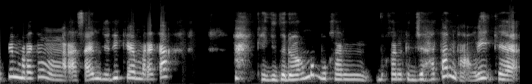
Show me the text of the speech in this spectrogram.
Mungkin mereka nggak ngerasain. Jadi kayak mereka ah kayak gitu doang mah bukan bukan kejahatan kali. Kayak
